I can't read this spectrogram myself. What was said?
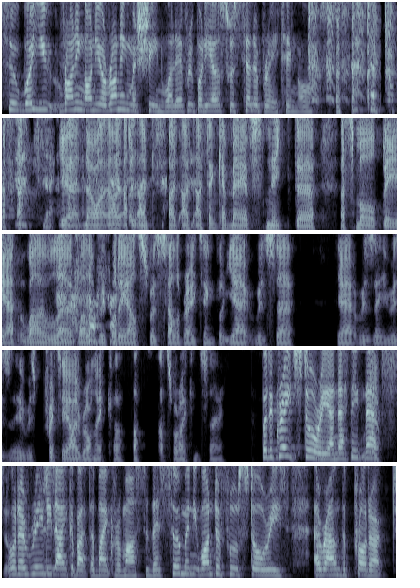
So were you running on your running machine while everybody else was celebrating or? yeah, no, I, I, I, I, think I may have sneaked a, a small beer while uh, while everybody else was celebrating. But yeah, it was uh, yeah, it was it was it was pretty ironic. That, that's that's what I can say but a great story. And I think that's yeah. what I really like about the MicroMaster. There's so many wonderful stories around the product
